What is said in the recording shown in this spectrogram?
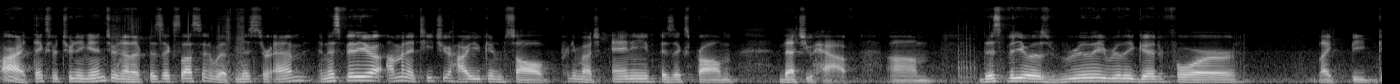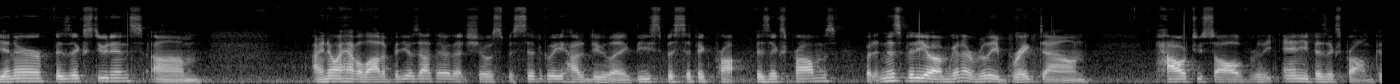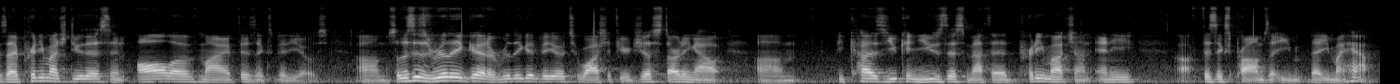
All right, thanks for tuning in to another physics lesson with Mr. M. In this video, I'm going to teach you how you can solve pretty much any physics problem that you have. Um, this video is really, really good for like beginner physics students. Um, I know I have a lot of videos out there that show specifically how to do like these specific pro physics problems, but in this video, I'm going to really break down how to solve really any physics problem because I pretty much do this in all of my physics videos. Um, so this is really good, a really good video to watch if you're just starting out um, because you can use this method pretty much on any uh, physics problems that you, that you might have.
